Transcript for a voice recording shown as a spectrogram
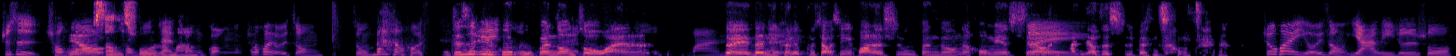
就是重功重功再重功，就会有一种怎么办？我你就是预估五分钟做完。完对，那你可能不小心花了十五分钟，那后面谁要来判掉这十分钟？就会有一种压力，就是说，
